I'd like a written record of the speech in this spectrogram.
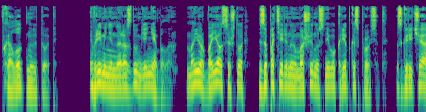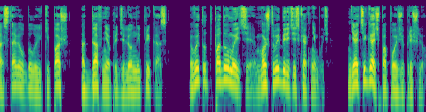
в холодную топь. Времени на раздумье не было. Майор боялся, что за потерянную машину с него крепко спросят. Сгоряча оставил был экипаж, отдав неопределенный приказ. «Вы тут подумайте, может, выберетесь как-нибудь? Я тягач попозже пришлю».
